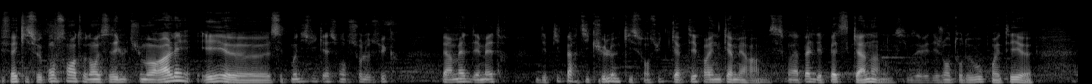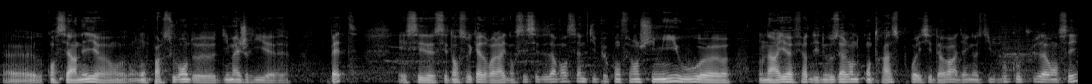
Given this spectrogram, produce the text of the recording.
fait qu'il se concentre dans les cellules tumorales et euh, cette modification sur le sucre permet d'émettre des petites particules qui sont ensuite captées par une caméra. C'est ce qu'on appelle des PET scans. Donc, si vous avez des gens autour de vous qui ont été euh, concernés, on parle souvent d'imagerie PET. Et c'est dans ce cadre-là. Donc c'est des avancées un petit peu qu'on fait en chimie où on arrive à faire des nouveaux agents de contraste pour essayer d'avoir un diagnostic beaucoup plus avancé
